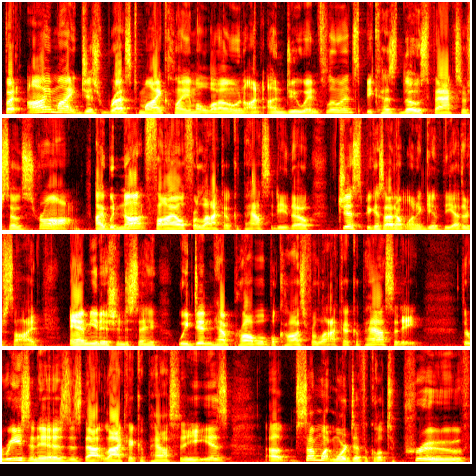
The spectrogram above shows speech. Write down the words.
But I might just rest my claim alone on undue influence because those facts are so strong. I would not file for lack of capacity, though, just because I don't want to give the other side ammunition to say we didn't have probable cause for lack of capacity. The reason is, is that lack of capacity is uh, somewhat more difficult to prove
